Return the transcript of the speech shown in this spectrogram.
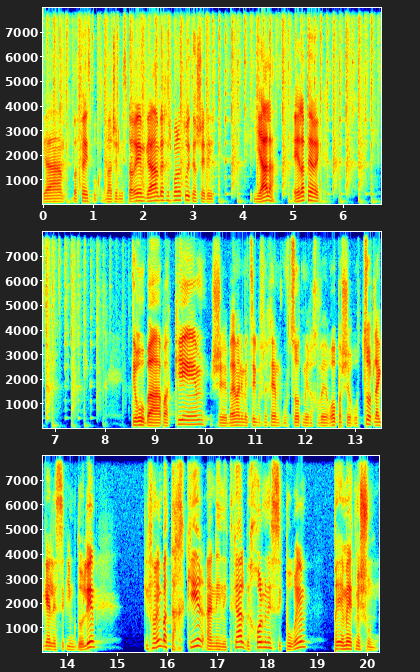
גם בפייסבוק, זמן של מספרים, גם בחשבון הטוויטר שלי. יאללה, אל הפרק. תראו, בפרקים שבהם אני מציג בפניכם קבוצות מרחבי אירופה שרוצות להגיע להישגים גדולים, לפעמים בתחקיר אני נתקל בכל מיני סיפורים באמת משונים.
